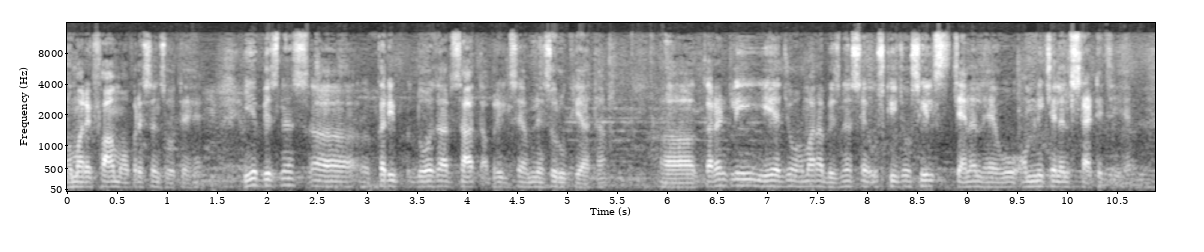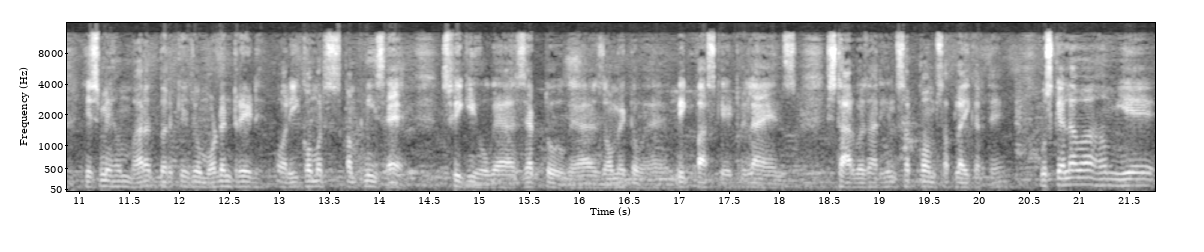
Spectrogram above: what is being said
हमारे फार्म ऑपरेशन होते हैं। ये बिज़नेस करीब 2007 अप्रैल से हमने शुरू किया था। करंटली ये जो हमारा बिज़नेस है, उसकी जो सेल्स चैनल है, वो ओमनी चैनल स्ट्रैटेजी है। जिसमें हम भारत भर के जो मॉडर्न ट्रेड और ई कॉमर्स कंपनीज़ है स्विगी हो गया जेप्टो हो गया जोमेटो है बिग बास्केट रिलायंस स्टार बाज़ार इन सबको हम सप्लाई करते हैं। उसके अलावा हम ये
